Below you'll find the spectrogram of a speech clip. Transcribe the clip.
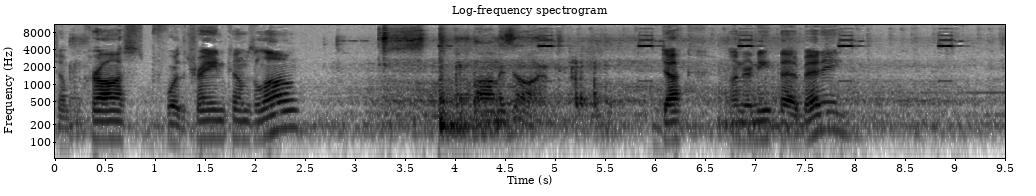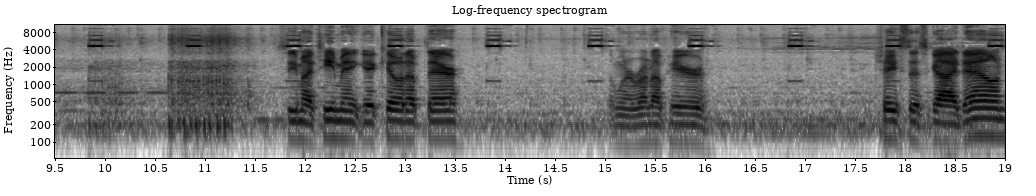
Jump across before the train comes along. Bomb is armed. Duck underneath that Betty. See my teammate get killed up there. I'm going to run up here and chase this guy down.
